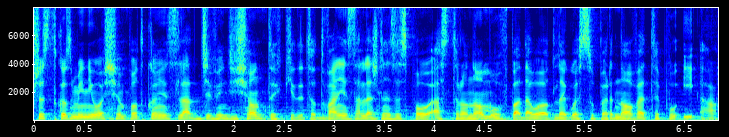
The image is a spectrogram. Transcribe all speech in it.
Wszystko zmieniło się pod koniec lat 90., kiedy to dwa niezależne zespoły astronomów badały odległe supernowe typu IA,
